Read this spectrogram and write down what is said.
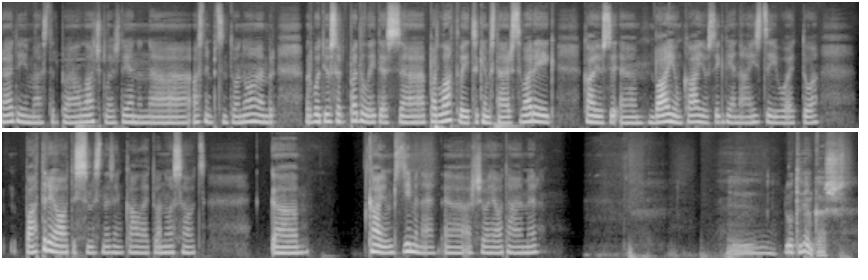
raidījumā starp Latvijas dienu un uh, 18. novembri. Varbūt jūs varat padalīties par Latviju, cik jums tā ir svarīga, kā jūs, vai un kā jūs ikdienā izdzīvojat to patriotismu, es nezinu, kā lai to nosauc. Kā jums ģimenē ar šo jautājumu ir? Ļoti vienkārši.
